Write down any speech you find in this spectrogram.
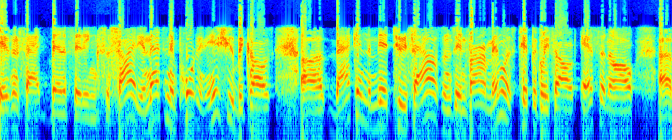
is in fact benefiting society. And that's an important issue because uh, back in the mid 2000s, environmentalists typically thought ethanol, uh,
